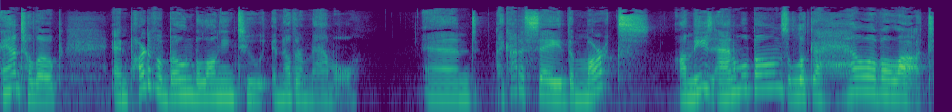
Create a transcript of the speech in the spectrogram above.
antelope and part of a bone belonging to another mammal. And I got to say the marks on these animal bones look a hell of a lot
